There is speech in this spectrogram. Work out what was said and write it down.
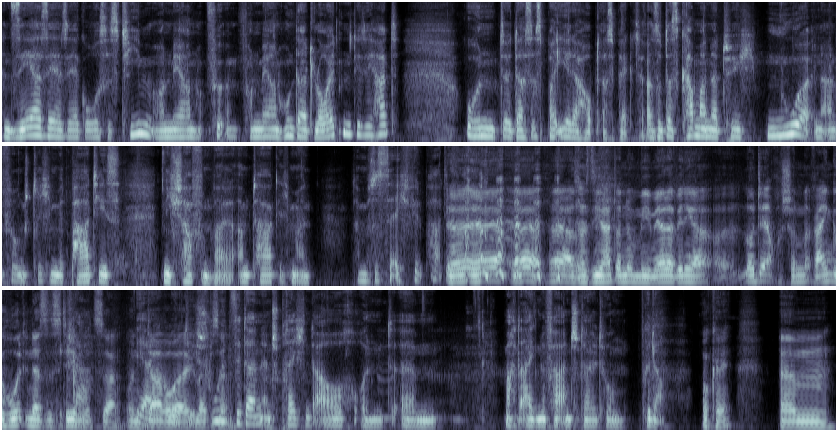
ein sehr, sehr, sehr großes Team von mehreren, von mehreren hundert Leuten, die sie hat. Und äh, das ist bei ihr der Hauptaspekt. Also das kann man natürlich nur in Anführungsstrichen mit Partys nicht schaffen, weil am Tag, ich meine, da müsstest du echt viel Party machen. Ja, ja, ja, ja, Also sie hat dann irgendwie mehr oder weniger äh, Leute auch schon reingeholt in das System Klar. sozusagen. Und ja, darüber und die schult sie dann entsprechend auch und ähm, macht eigene Veranstaltungen. Genau. Okay. Ähm,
